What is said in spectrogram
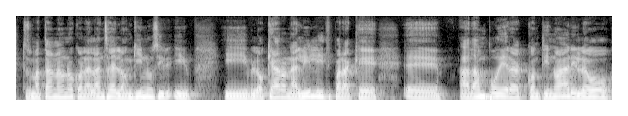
Entonces mataron a uno con la lanza de Longinus y, y- y bloquearon a Lilith para que eh, Adán pudiera continuar y luego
